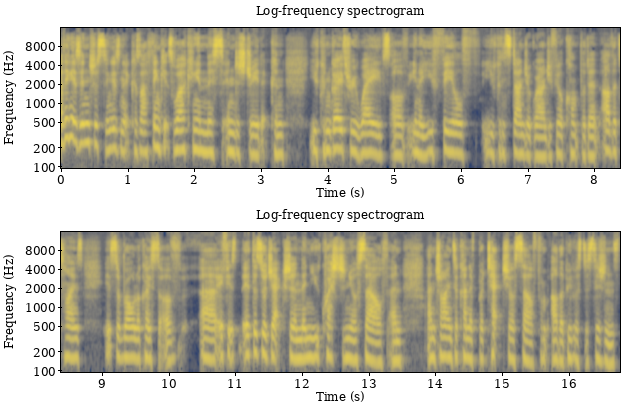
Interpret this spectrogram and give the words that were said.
I think it's interesting, isn't it? Because I think it's working in this industry that can, you can go through waves of, you know, you feel you can stand your ground, you feel confident. Other times it's a roller coaster of, uh, if it's, if there's rejection, then you question yourself and, and trying to kind of protect yourself from other people's decisions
